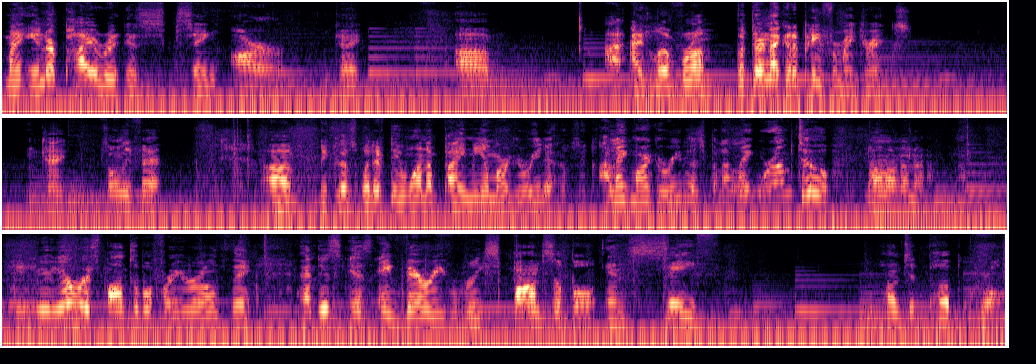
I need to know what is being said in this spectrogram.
My inner pirate is saying R. Okay? Um, I, I love rum, but they're not going to pay for my drinks. Okay? It's only fair. Um, because what if they want to buy me a margarita? I like, I like margaritas, but I like rum too. No, no, no, no, no. You're, responsible for your own thing, and this is a very responsible and safe haunted pub crawl.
